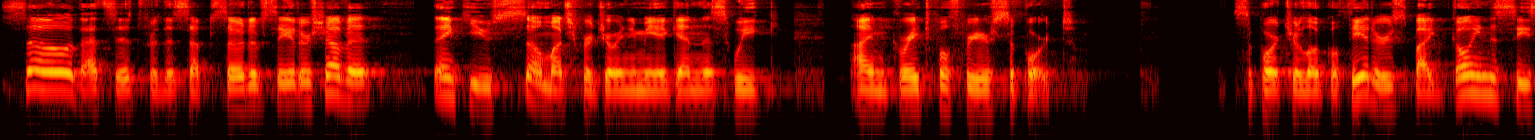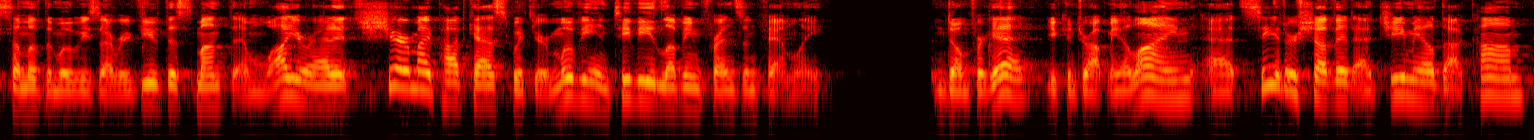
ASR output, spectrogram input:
So that's it for this episode of See It or Shove It. Thank you so much for joining me again this week. I'm grateful for your support. Support your local theaters by going to see some of the movies I reviewed this month, and while you're at it, share my podcast with your movie and TV loving friends and family. And don't forget, you can drop me a line at seeitOrShoveIt at gmail.com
